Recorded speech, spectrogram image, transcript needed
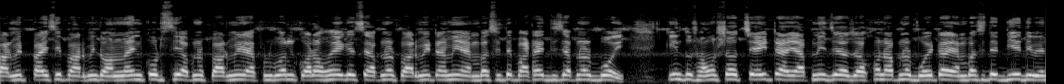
পারমিট পাইছি পারমিট অনলাইন করছি, আপনার পারমিট অ্যাপ্রুভাল করা হয়ে গেছে, আপনার পারমিট আমি অ্যাম্বাসিতে পাঠাই দিয়েছি আপনার বই। কিন্তু সমস্যা হচ্ছে এইটাই, আপনি যে যখন আপনার বইটা অ্যাম্বাসিতে দিয়ে দিবেন,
